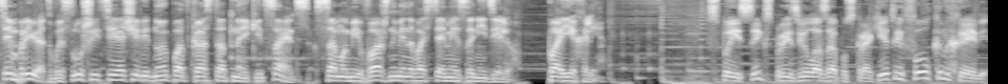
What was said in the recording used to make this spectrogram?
Всем привет! Вы слушаете очередной подкаст от Naked Science с самыми важными новостями за неделю. Поехали! SpaceX произвела запуск ракеты Falcon Heavy.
